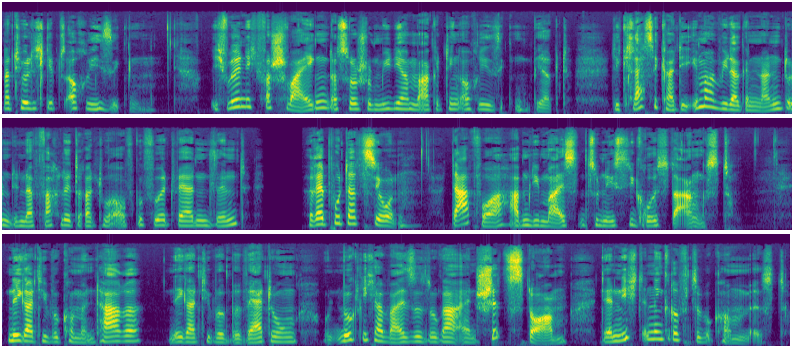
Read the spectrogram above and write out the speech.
Natürlich gibt's auch Risiken. Ich will nicht verschweigen, dass Social Media Marketing auch Risiken birgt. Die Klassiker, die immer wieder genannt und in der Fachliteratur aufgeführt werden, sind Reputation. Davor haben die meisten zunächst die größte Angst negative Kommentare, negative Bewertungen und möglicherweise sogar ein Shitstorm, der nicht in den Griff zu bekommen ist.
